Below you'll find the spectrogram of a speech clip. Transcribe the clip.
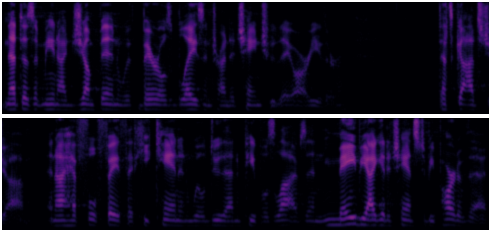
And that doesn't mean I jump in with barrels blazing trying to change who they are either. That's God's job. And I have full faith that He can and will do that in people's lives. And maybe I get a chance to be part of that.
